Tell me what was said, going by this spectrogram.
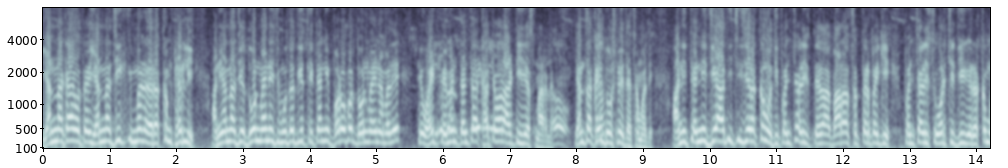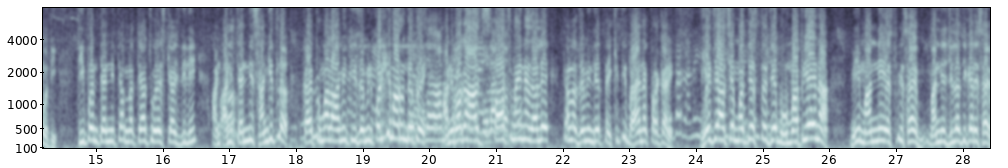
यांना काय होतं यांना जी किंमत रक्कम ठरली आणि यांना जे दोन महिन्याची मुदत घेतली त्यांनी बरोबर दोन महिन्यामध्ये ते व्हाईट पेमेंट त्यांच्या खात्यावर आरटीजीएस मारलं. यांचा काही दोष नाही त्याच्यामध्ये. आणि त्यांनी जी आधीची जी रक्कम होती पंचेचाळीस बारा सत्तर पैकी पंचेचाळीस वरची जी रक्कम होती ती पण त्यांनी त्यांना त्याच वेळेस कॅश दिली आणि आणि त्यांनी सांगितलं काय तुम्हाला आम्ही ती जमीन पलटी मारून देतोय. आणि बघा आज पाच महिने झाले त्यांना जमीन देत नाही. किती भयानक प्रकार आहे. हे जे असे मध्यस्थ जे भूमाफी आहे ना मी मान्य एस पी साहेब मान्य जिल्हाधिकारी साहेब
